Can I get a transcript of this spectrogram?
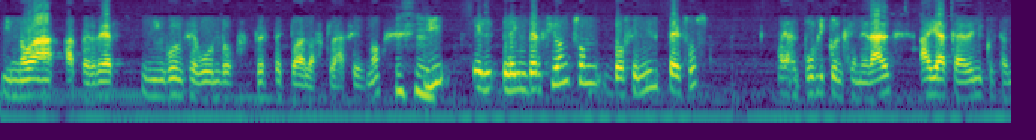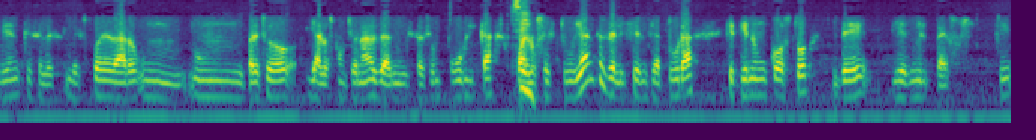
y no va a perder ningún segundo respecto a las clases, ¿no? Y la inversión son 12 mil pesos al público en general, hay académicos también que se les, les puede dar un, precio y a los funcionarios de administración pública o a los estudiantes de licenciatura que tiene un costo de 10 mil pesos. ¿sí?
